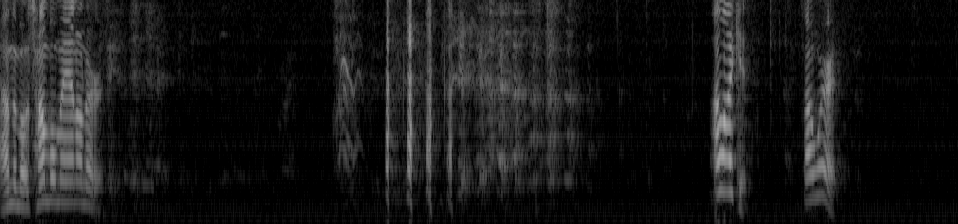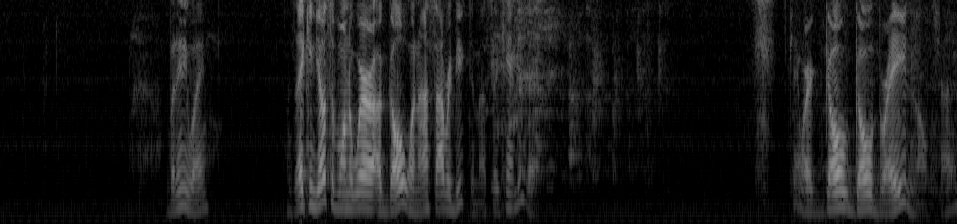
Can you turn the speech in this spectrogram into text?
I'm the most humble man on earth. I like it, so I wear it. But anyway, Zach and Joseph wanted to wear a gold one. I, so I rebuked him. I said, can't do that. Can't wear gold, gold braid and all shine.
